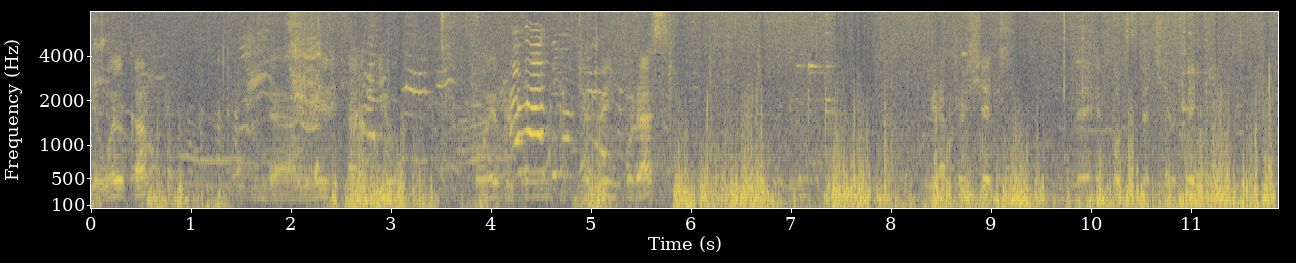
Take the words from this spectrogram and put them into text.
You're welcome, and uh, we really thank you for everything you're doing for us. We appreciate the efforts that you're taking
